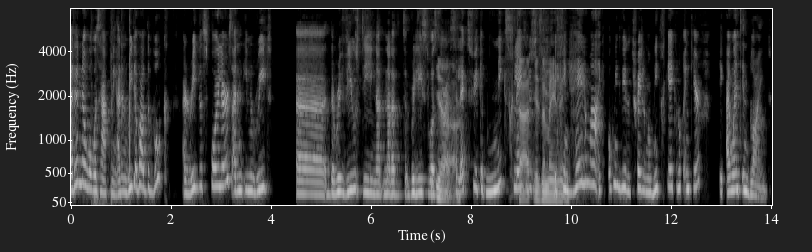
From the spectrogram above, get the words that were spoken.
I didn't know what was happening. I didn't read about the book. I read the spoilers. I didn't even read uh, the reviews die na- nadat het released was Ja. naar Select View. Ik heb niks gelezen. Dus is ik amazing. ging helemaal... Ik heb ook niet weer de trailer nog niet gekeken nog een keer. Ik, I went in blind.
